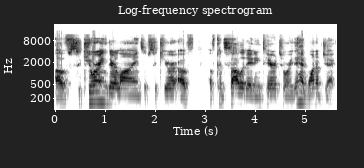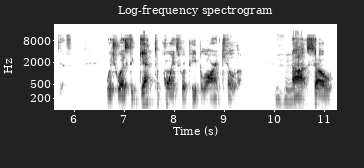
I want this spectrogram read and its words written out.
of securing their lines, of secure, of, of consolidating territory. They had one objective which was to get to points where people are and kill them. Mm-hmm. Uh, so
